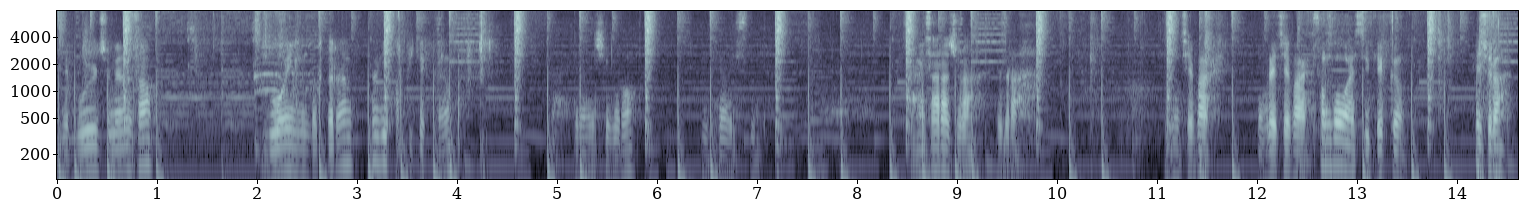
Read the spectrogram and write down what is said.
이제 물 주면서 누워 있는 것들은 흙이 자, 이런 식으로 되어 있습니다. 잘 살아주라, 얘들아. 오늘 제발, 올해 제발 성공할 수 있게끔 해주라.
